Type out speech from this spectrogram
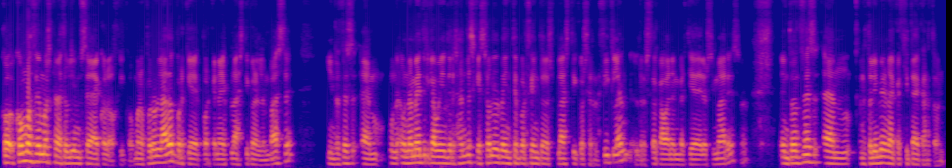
¿Cómo hacemos que Natulim sea ecológico? Bueno, por un lado, porque, porque no hay plástico en el envase. Y entonces, em, una, métrica muy interesante es que solo el 20% de los plásticos se reciclan, el resto acaban en vertederos y mares. Entonces, um, Natulim viene una cajita de cartón.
